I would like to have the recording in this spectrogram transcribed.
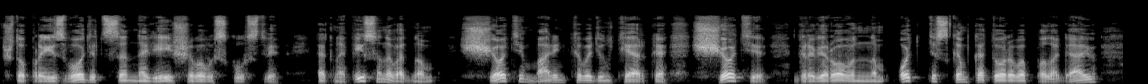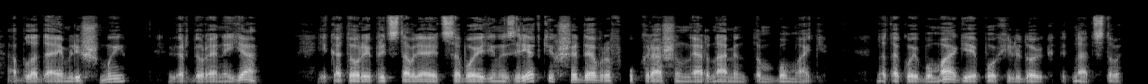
что производится новейшего в искусстве, как написано в одном счете маленького Дюнкерка, счете, гравированном оттиском которого, полагаю, обладаем лишь мы, Вердурен и я и который представляет собой один из редких шедевров, украшенный орнаментом бумаги. На такой бумаге эпохи Людовика XV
